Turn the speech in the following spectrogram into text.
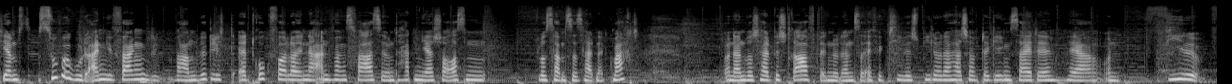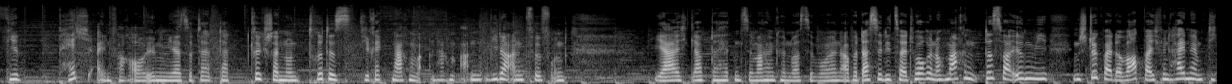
Die haben super gut angefangen, die waren wirklich äh, druckvoller in der Anfangsphase und hatten ja Chancen, bloß haben sie es halt nicht gemacht. Und dann wirst du halt bestraft, wenn du dann so effektive Spieler da hast auf der Gegenseite. Ja, und viel, viel Pech einfach auch irgendwie. Also da, da kriegst du dann nur ein drittes direkt nach dem, nach dem An Wiederanpfiff und ja, ich glaube, da hätten sie machen können, was sie wollen. Aber dass sie die zwei Tore noch machen, das war irgendwie ein Stück weit erwartbar. Ich finde Heidenheim, die,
